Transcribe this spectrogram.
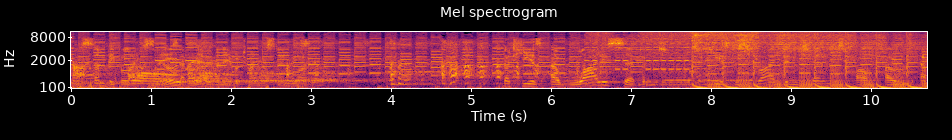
Now, some people like oh. snakes. I've never been able to understand why. But he is a wily serpent. He is described in terms of a, a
